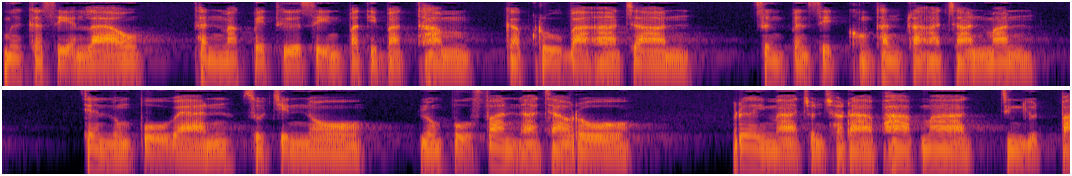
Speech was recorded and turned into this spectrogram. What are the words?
เมื่อเกษียณแล้ว ท่านมักไปถือศีลปฏิบัติธรรมกับครูบาอาจารย์ ซึ่งเป็นสิทธิ์ของท่านพระอาจารย์มั่น เช่นหลวงปู่แหวน สุจินโน หลวงปู่ฟั่นอาจารโร เรื่อยมาจนชราภาพมากจึงหยุดไป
